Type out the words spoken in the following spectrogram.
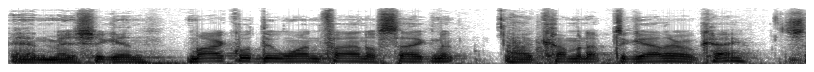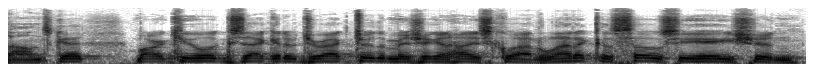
and Michigan. Mark, we'll do one final segment uh, coming up together, okay? Sounds good. Mark Uyl, Executive Director of the Michigan High School Athletic Association,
